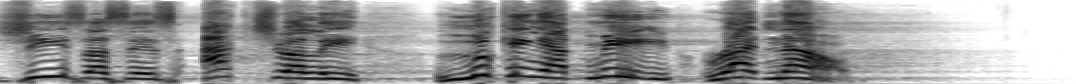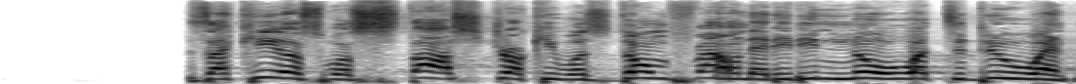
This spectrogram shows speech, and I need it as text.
Jesus is actually looking at me right now. Zacchaeus was starstruck. He was dumbfounded. He didn't know what to do. And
